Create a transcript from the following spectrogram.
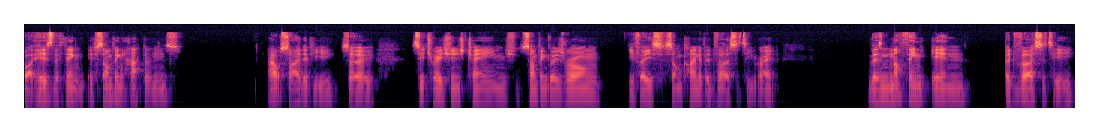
But here's the thing if something happens outside of you, so situations change, something goes wrong, you face some kind of adversity, right? There's nothing in adversity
